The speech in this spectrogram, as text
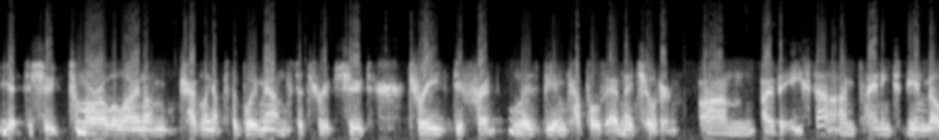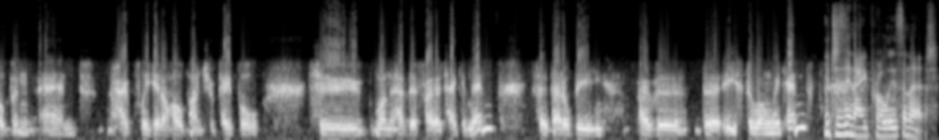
yet to shoot. Tomorrow alone, I'm travelling up to the Blue Mountains to th- shoot three different lesbian couples and their children. Um, over Easter, I'm planning to be in Melbourne and hopefully get a whole bunch of people to want to have their photo taken then. So that'll be over the Easter long weekend. Which is in April, isn't it?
